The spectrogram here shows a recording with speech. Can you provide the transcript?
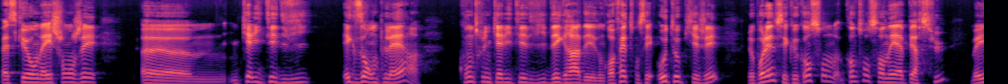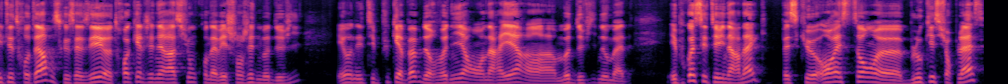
parce qu'on a échangé euh, une qualité de vie exemplaire contre une qualité de vie dégradée. Donc en fait, on s'est auto-piégé. Le problème, c'est que quand on, s'en est aperçu, bah, il était trop tard parce que ça faisait euh, trois, quatre générations qu'on avait changé de mode de vie et on n'était plus capable de revenir en arrière à un mode de vie nomade. Et pourquoi c'était une arnaque? Parce que en restant euh, bloqué sur place,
